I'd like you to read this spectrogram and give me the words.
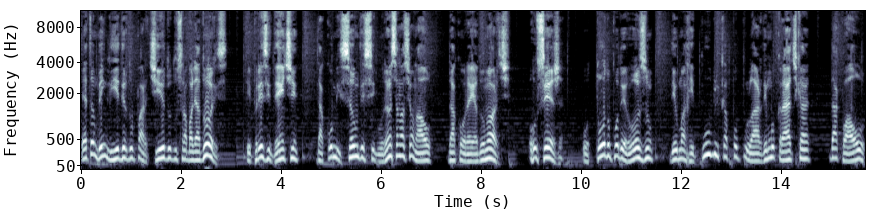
é também líder do Partido dos Trabalhadores e presidente da Comissão de Segurança Nacional da Coreia do Norte, ou seja, o todo-poderoso de uma República Popular Democrática da qual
